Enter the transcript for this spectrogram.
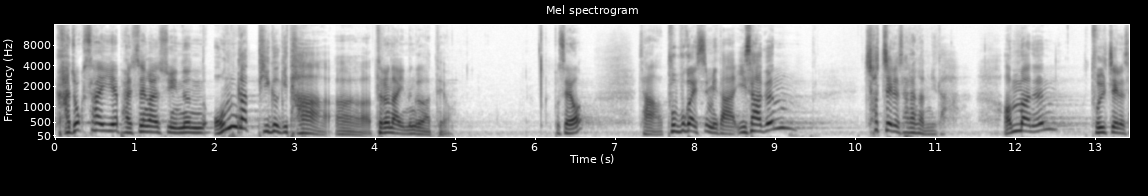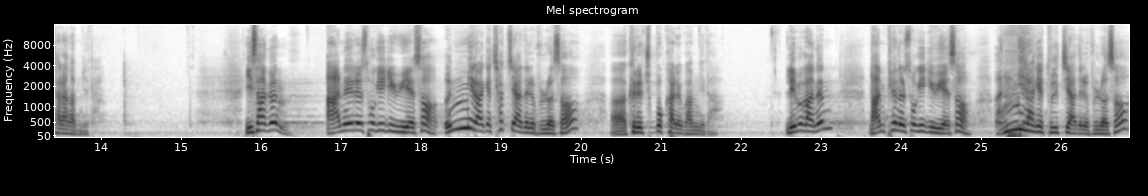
가족 사이에 발생할 수 있는 온갖 비극이 다 어, 드러나 있는 것 같아요. 보세요. 자 부부가 있습니다. 이삭은 첫째를 사랑합니다. 엄마는 둘째를 사랑합니다. 이삭은 아내를 속이기 위해서 은밀하게 첫째 아들을 불러서 어, 그를 축복하려고 합니다. 리브가는 남편을 속이기 위해서 은밀하게 둘째 아들을 불러서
